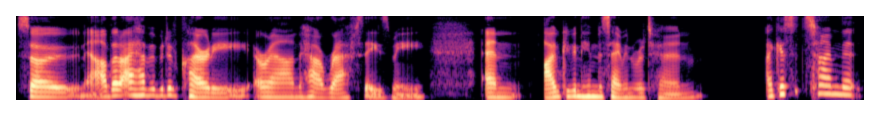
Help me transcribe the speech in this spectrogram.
So now that I have a bit of clarity around how Raf sees me, and I've given him the same in return, I guess it's time that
